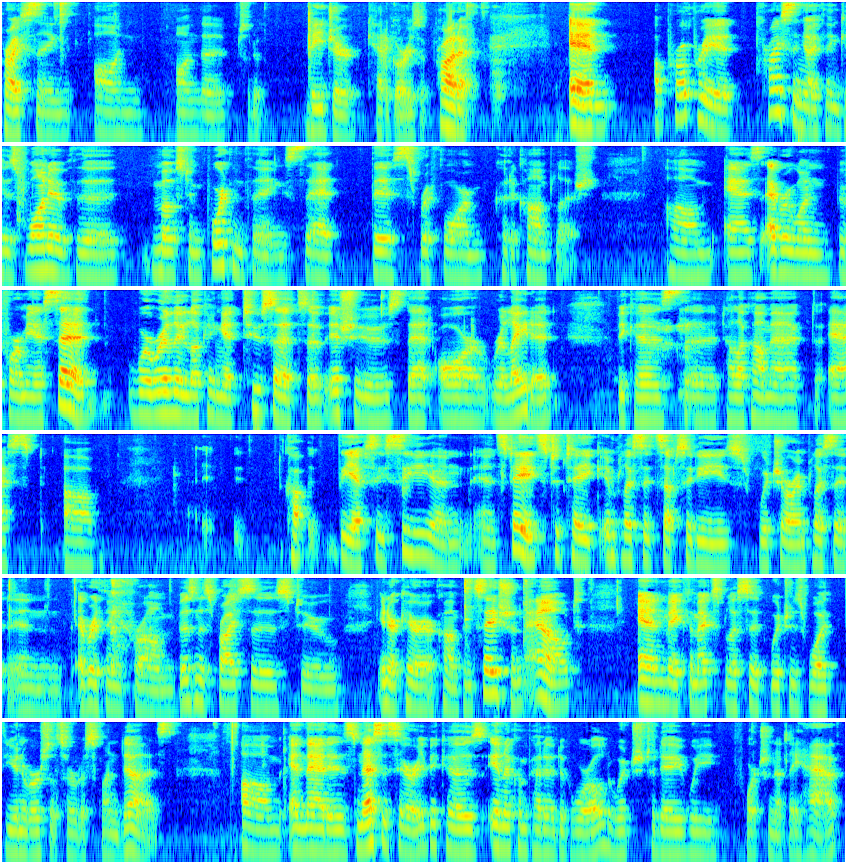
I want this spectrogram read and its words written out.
pricing on on the sort of major categories of products. And appropriate pricing, I think, is one of the most important things that this reform could accomplish. Um, as everyone before me has said, we're really looking at two sets of issues that are related because the Telecom Act asked uh, the FCC and, and states to take implicit subsidies, which are implicit in everything from business prices to intercarrier compensation, out and make them explicit, which is what the Universal Service Fund does. Um, and that is necessary because in a competitive world, which today we fortunately have,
